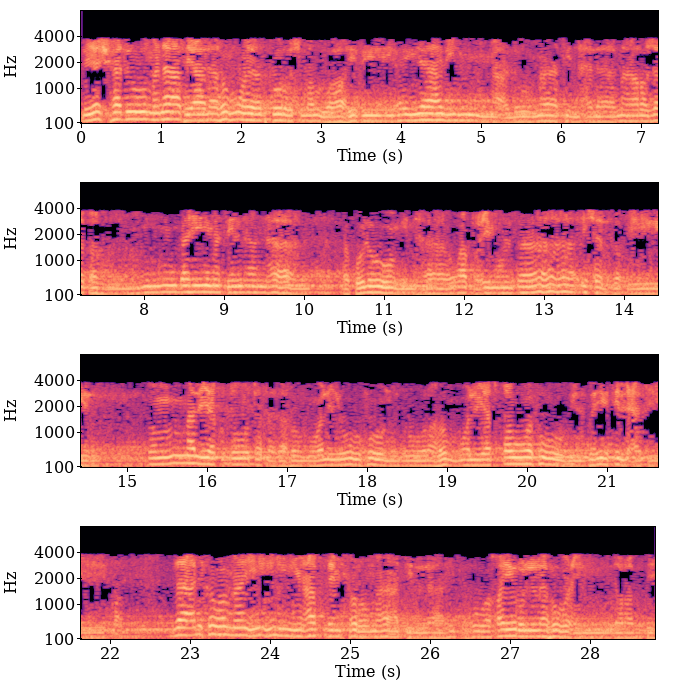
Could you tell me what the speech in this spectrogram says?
ليشهدوا منافع لهم ويذكروا اسم الله في أيام معلومات على ما رزقهم من بهيمة الأنعام. فكلوا منها وأطعموا البائس الفقير. ثم ليقضوا تفذهم وليوفوا نذورهم وليطوفوا بالبيت العتيق. ذلك ومن يعظم حرمات الله فهو خير له عند ربه.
